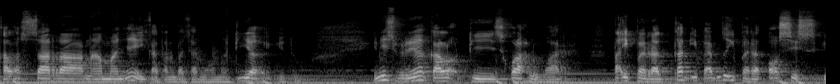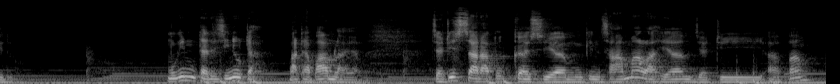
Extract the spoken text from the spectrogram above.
kalau secara namanya Ikatan Pelajar Muhammadiyah gitu. Ini sebenarnya kalau di sekolah luar tak ibaratkan IPM itu ibarat OSIS gitu. Mungkin dari sini udah pada paham lah ya. Jadi secara tugas ya mungkin sama lah ya menjadi apa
